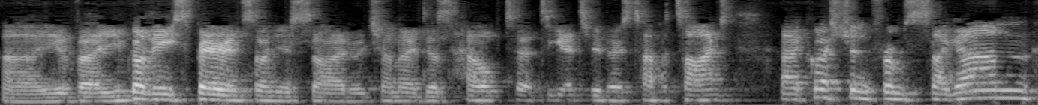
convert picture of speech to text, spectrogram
Uh, you've uh, you've got the experience on your side, which I know does help to, to get through those tougher times. A question from Sagan:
